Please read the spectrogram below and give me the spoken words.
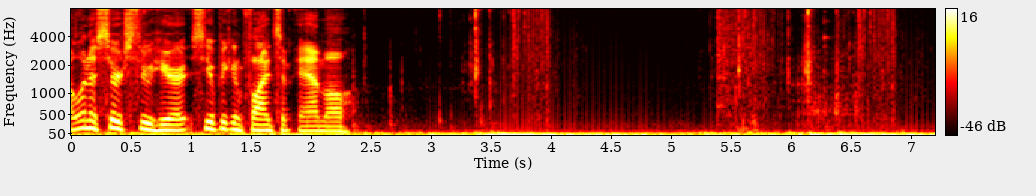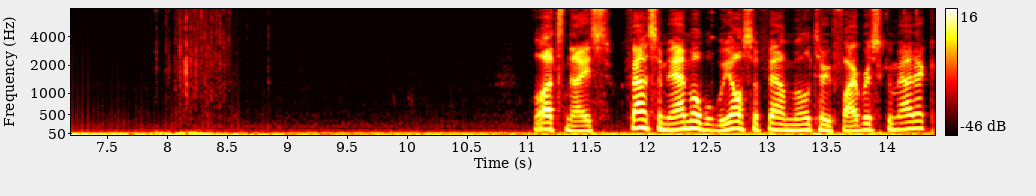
I want to search through here, see if we can find some ammo. Well, that's nice. Found some ammo, but we also found military fiber schematic.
